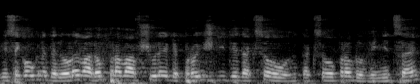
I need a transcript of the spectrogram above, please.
Vy se kouknete doleva, doprava, všude, kde projíždíte, tak jsou, tak jsou opravdu vinice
